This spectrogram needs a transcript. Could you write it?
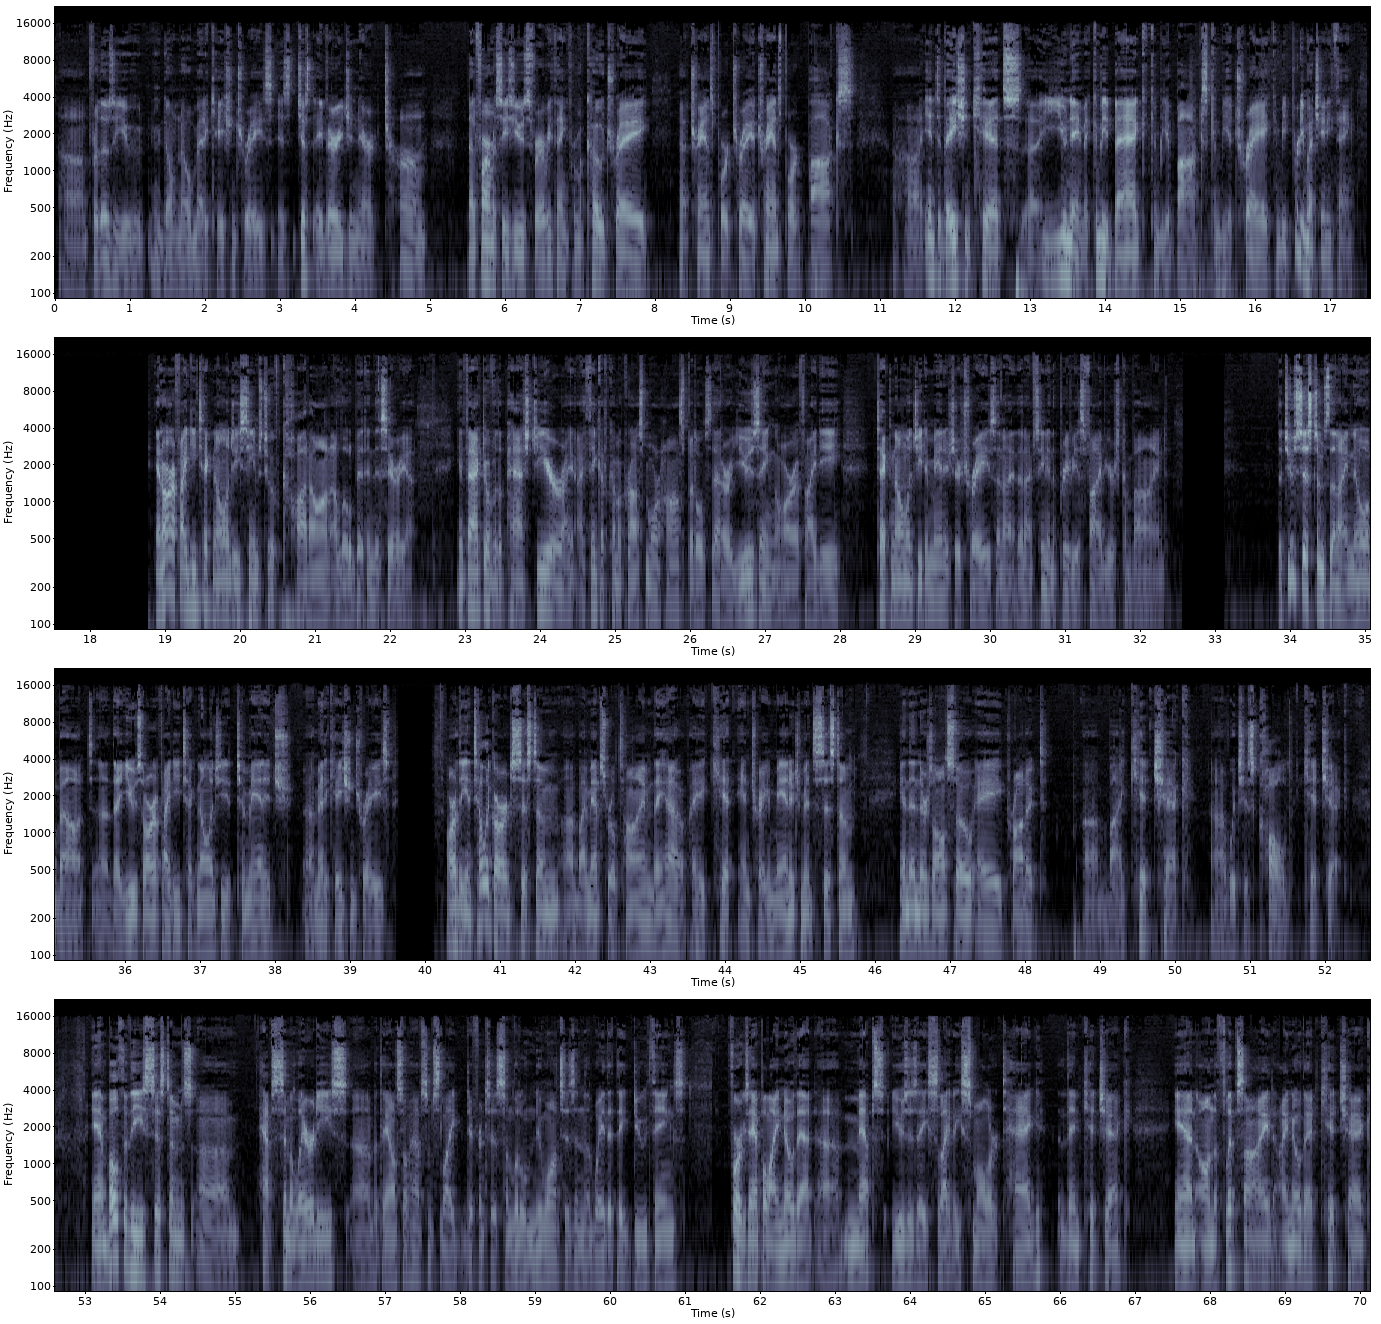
Um, for those of you who, who don't know, medication trays is just a very generic term that pharmacies use for everything from a code tray a transport tray, a transport box, uh, intubation kits, uh, you name it. it. Can be a bag, can be a box, can be a tray, can be pretty much anything. And RFID technology seems to have caught on a little bit in this area. In fact, over the past year, I, I think I've come across more hospitals that are using RFID technology to manage their trays than, I, than I've seen in the previous five years combined. The two systems that I know about uh, that use RFID technology to manage uh, medication trays are the IntelliGuard system uh, by MEPS Real Time. They have a kit and tray management system. And then there's also a product uh, by KitCheck, uh, which is called KitCheck. And both of these systems um, have similarities, uh, but they also have some slight differences, some little nuances in the way that they do things. For example, I know that uh, MEPS uses a slightly smaller tag than KitCheck. And on the flip side, I know that KitCheck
